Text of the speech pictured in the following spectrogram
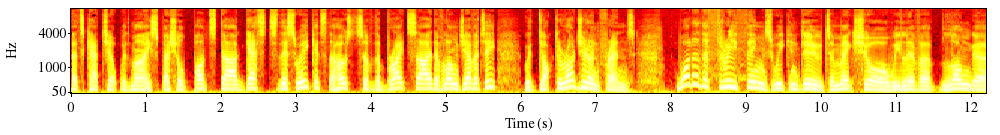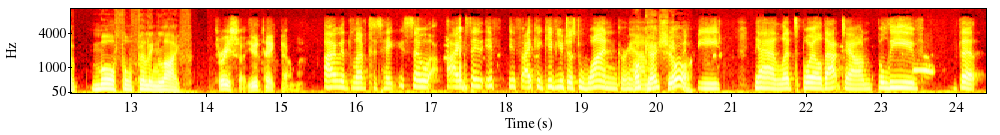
Let's catch up with my special Podstar guests this week. It's the hosts of The Bright Side of Longevity with Dr. Roger and friends. What are the three things we can do to make sure we live a longer, more fulfilling life? Teresa, you take that one. I would love to take. So I'd say if if I could give you just one, Graham. Okay, sure. It would be, yeah. Let's boil that down. Believe that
